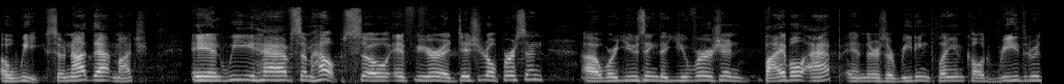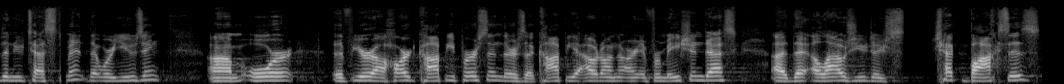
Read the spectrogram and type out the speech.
a week, so not that much and we have some help. So if you're a digital person, uh, we're using the YouVersion Bible app, and there's a reading plan called Read Through the New Testament that we're using. Um, or if you're a hard copy person, there's a copy out on our information desk uh, that allows you to check boxes.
